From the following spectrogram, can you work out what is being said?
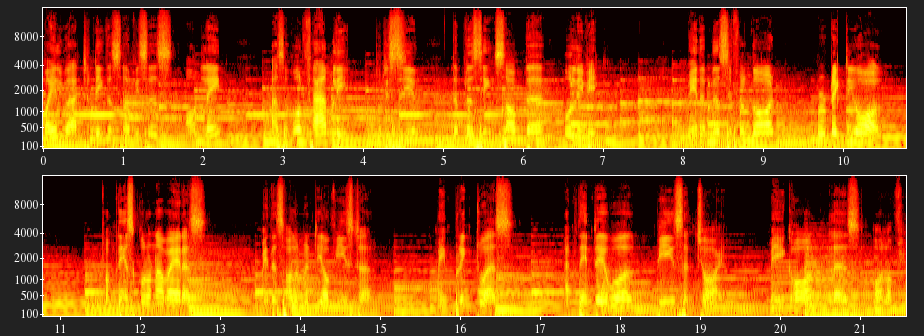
while you are attending the services online as a whole family to receive the blessings of the Holy Week. May the merciful God protect you all from this coronavirus. May the solemnity of Easter may bring to us and the entire world peace and joy. May God bless all of you.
